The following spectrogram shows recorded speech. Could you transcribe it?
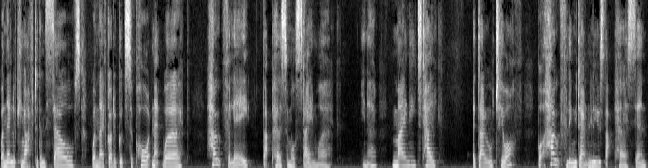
when they're looking after themselves, when they've got a good support network, hopefully that person will stay in work. You know, may need to take a day or two off, but hopefully we don't lose that person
